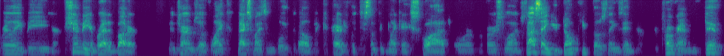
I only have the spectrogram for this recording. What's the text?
really be your should be your bread and butter in terms of like maximizing glute development comparatively to something like a squat or reverse lunge. Not saying you don't keep those things in your, your programming, you do,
